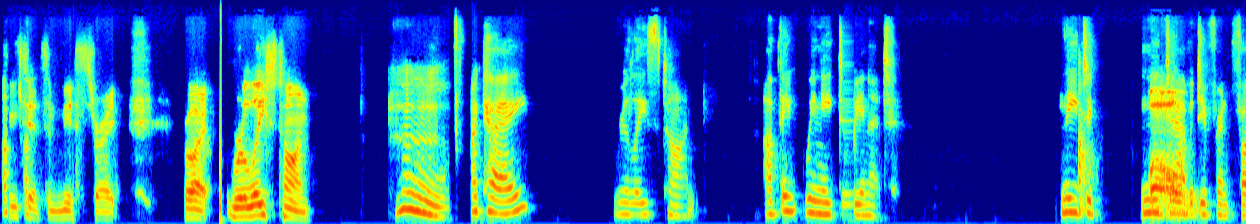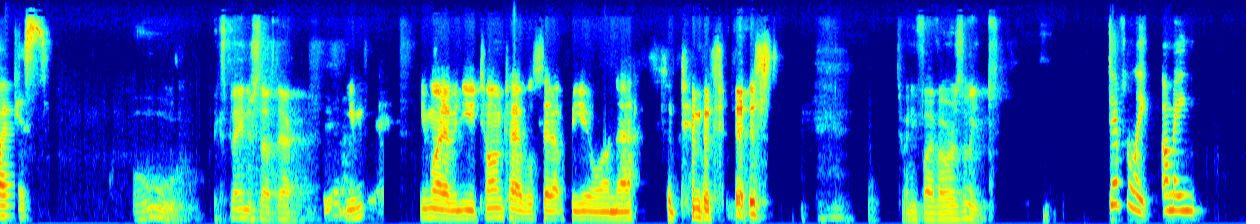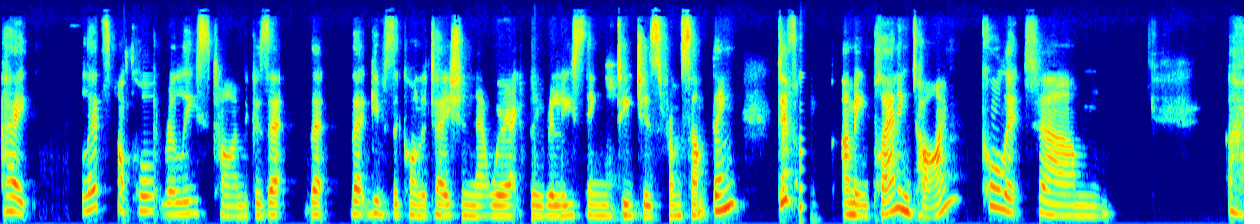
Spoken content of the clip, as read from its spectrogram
he said some myths, right? Right. Release time. Hmm. Okay. Release time. I think we need to bin it. Need to need to Oh. have a different focus. Oh, explain yourself there. You, you might have a new timetable set up for you on uh, September 1st. 25 hours a week. Definitely. I mean, hey, let's not call it release time because that that that gives the connotation that we're actually releasing teachers from something. Definitely. I mean, planning time. Call it. Um,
